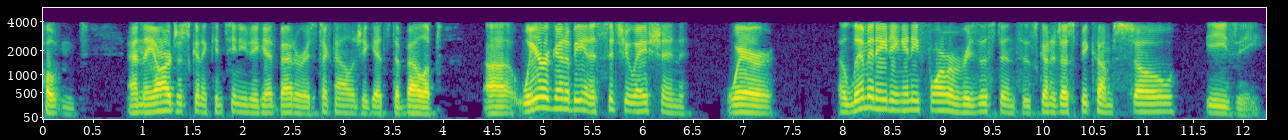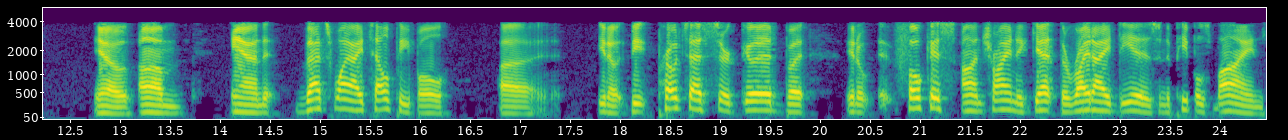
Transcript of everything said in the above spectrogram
potent, and they are just going to continue to get better as technology gets developed. Uh, we are going to be in a situation where eliminating any form of resistance is going to just become so easy, you know. Um, and that's why I tell people, uh, you know, the protests are good, but you know, focus on trying to get the right ideas into people's minds.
